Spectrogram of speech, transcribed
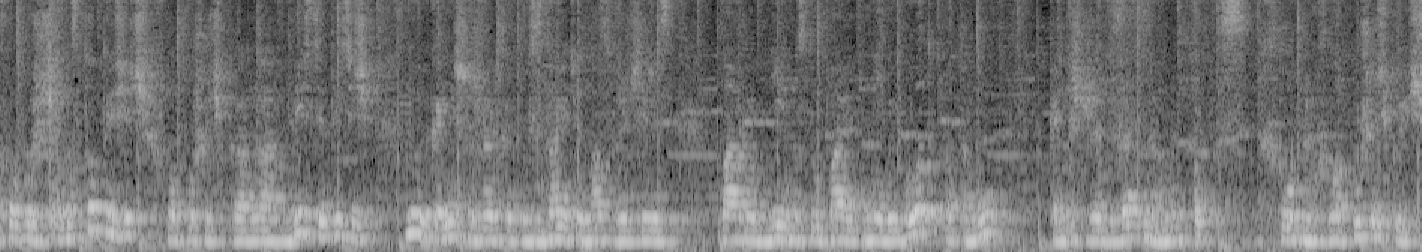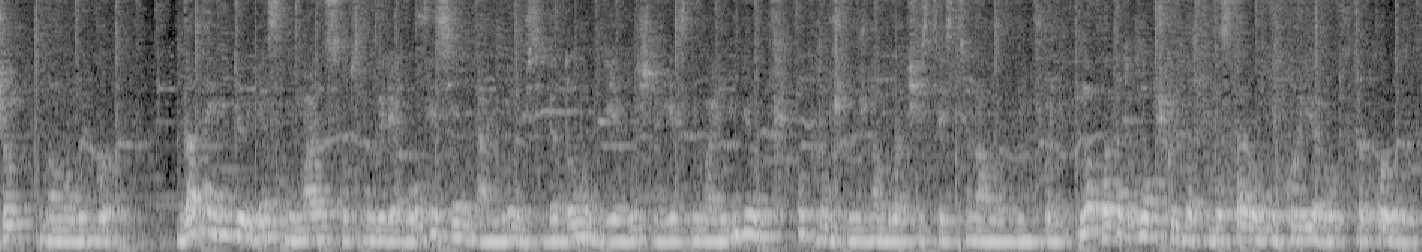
хлопушечка на 100 тысяч, хлопушечка на 200 тысяч. Ну и, конечно же, как вы знаете, у нас уже через пару дней наступает Новый год, потому, конечно же, обязательно мы хлопнем хлопушечку еще на Новый год. Данное видео я снимаю, собственно говоря, в офисе, а не у себя дома, где обычно я снимаю видео, ну, потому что нужна была чистая стена на фоне. Ну, вот эту кнопочку я доставил мне курьер вот в такой вот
